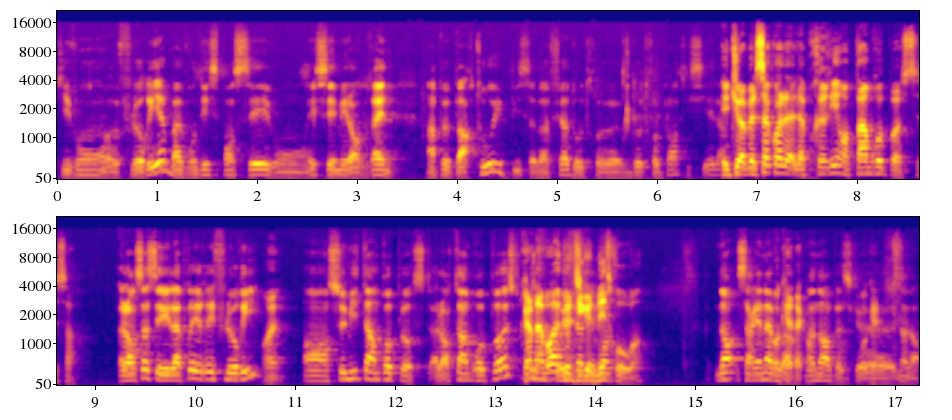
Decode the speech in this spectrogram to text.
qui vont fleurir, bah, vont dispenser, vont essaimer leurs graines un peu partout, et puis ça va faire d'autres plantes ici et là. Et tu appelles ça quoi, la, la prairie en timbre poste, c'est ça? Alors ça, c'est la prairie fleurie en semi-timbre poste. Alors timbre poste. Rien à voir avec le de métro. Hein. Non, ça n'a rien à voir. Non, non, parce que non, non,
